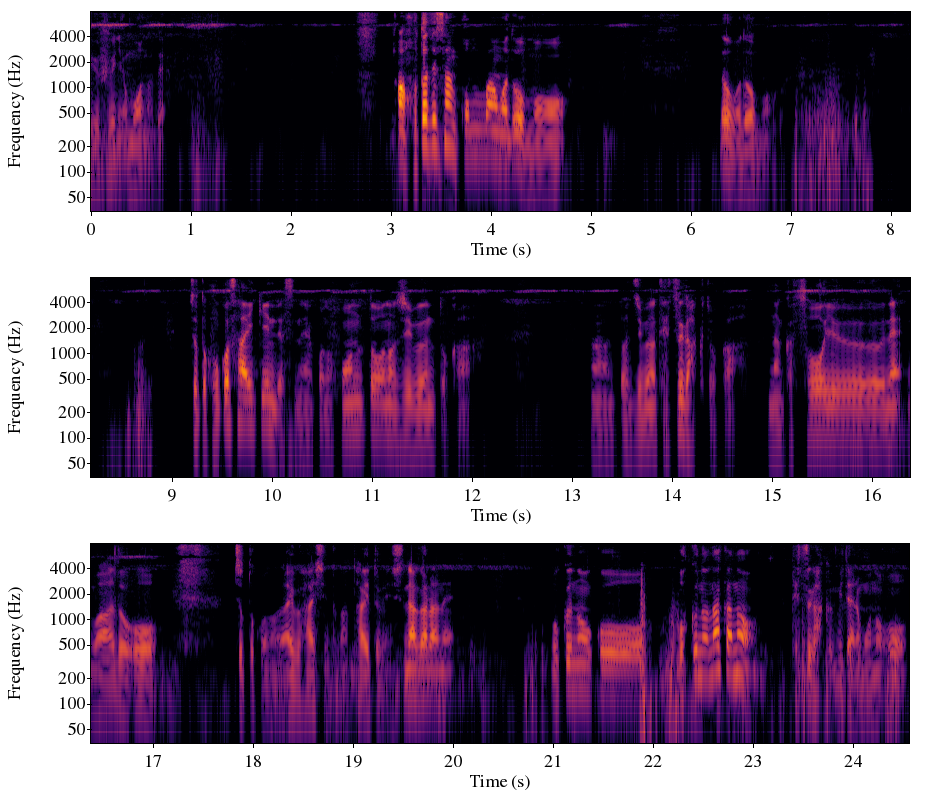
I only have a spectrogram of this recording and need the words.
いうふうに思うので。あ、ホタテさんこんばんはどうも。どうもどうも。ちょっとここ最近ですね、この本当の自分とか、うんと自分の哲学とか、なんかそういうね、ワードを、ちょっとこのライブ配信とかのタイトルにしながらね、僕のこう、僕の中の哲学みたいなものを、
